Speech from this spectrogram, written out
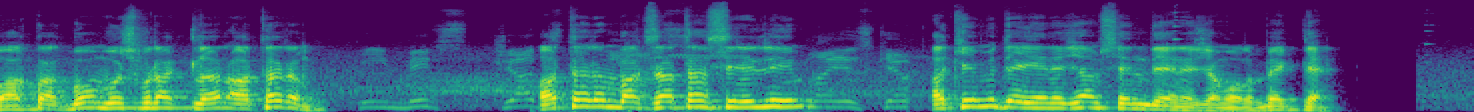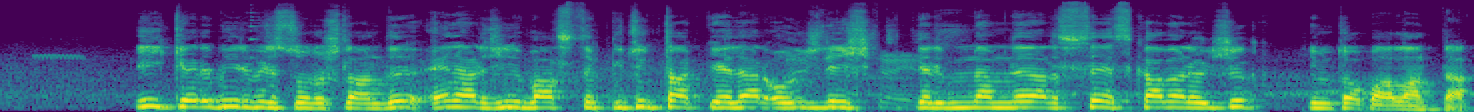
Bak bak bomboş bıraktılar atarım. Atarım bak zaten sinirliyim. Hakemi de yeneceğim seni de yeneceğim oğlum bekle. İlk yarı 1-1 sonuçlandı. Enerjiyi bastık. Bütün takviyeler, oyuncu değişiklikleri bilmem neler. Ses, kamera, ışık. Kim top Haaland'da.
